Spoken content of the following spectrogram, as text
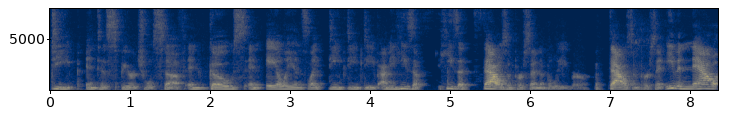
deep into spiritual stuff and ghosts and aliens like deep deep deep. I mean he's a he's a thousand percent a believer a thousand percent. Even now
